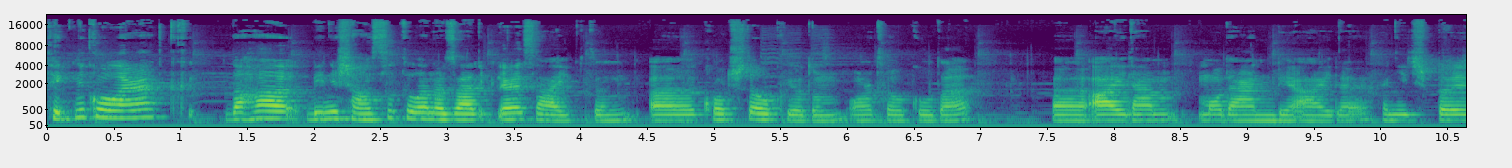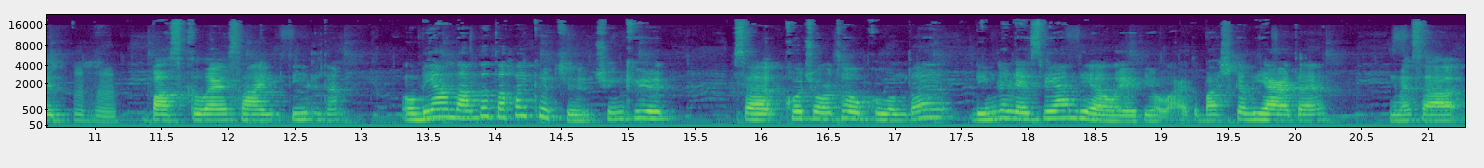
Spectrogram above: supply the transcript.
teknik olarak daha beni şanslı kılan özelliklere sahiptim. Ee, Koç'ta okuyordum ortaokulda. Ee, ailem modern bir aile. Hani hiç böyle Hı hı. baskılara sahip değildim. Ama bir yandan da daha kötü. Çünkü mesela Koç Ortaokulu'nda benimle lezbiyen diye alay ediyorlardı. Başka bir yerde mesela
